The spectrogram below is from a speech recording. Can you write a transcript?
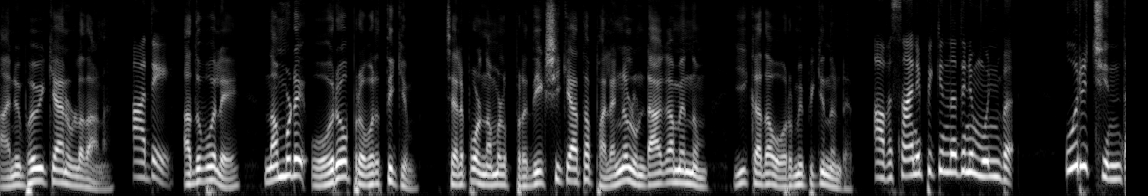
അനുഭവിക്കാനുള്ളതാണ്. അതെ. അതുപോലെ നമ്മുടെ ഓരോ പ്രവൃത്തിക്കും ചിലപ്പോൾ നമ്മൾ പ്രതീക്ഷിക്കാത്ത ഫലങ്ങൾ ഉണ്ടാകാമെന്നും ഈ കഥ ഓർമ്മിപ്പിക്കുന്നുണ്ട്. അവസാനിപ്പിക്കുന്നതിന് മുൻപ് ഒരു ചിന്ത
